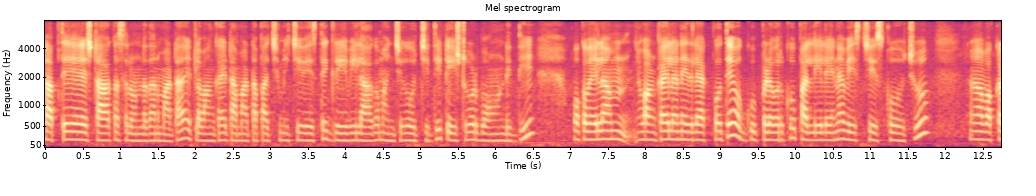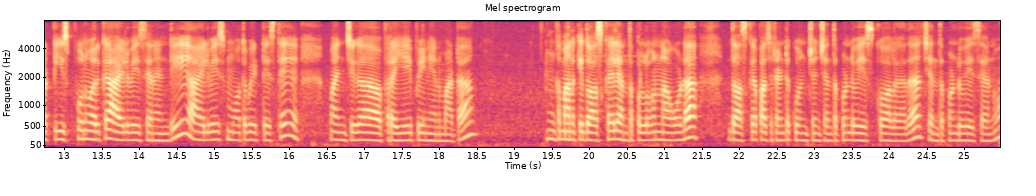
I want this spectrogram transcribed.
కాకపోతే స్టాక్ అసలు ఉండదనమాట ఇట్లా వంకాయ టమాటా పచ్చిమిర్చి వేస్తే గ్రేవీ లాగా మంచిగా వచ్చిద్ది. టేస్ట్ కూడా బాగుండిద్ది. ఒకవేళ వంకాయలు అనేది లేకపోతే ఒక గుప్పెడ వరకు పల్లీలైనా వేస్ట్ చేసుకోవచ్చు. ఒక టీ స్పూన్ వరకే ఆయిల్ వేసానండి. ఆయిల్ వేసి మూత పెట్టేస్తే మంచిగా ఫ్రై అయిపోయినాయి అనమాట ఇంకా మనకి దోసకాయలు ఎంత పుల్లగా ఉన్నా కూడా దోసకాయ పచ్చడి అంటే కొంచెం చింతపండు వేసుకోవాలి కదా. చింతపండు వేసాను.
